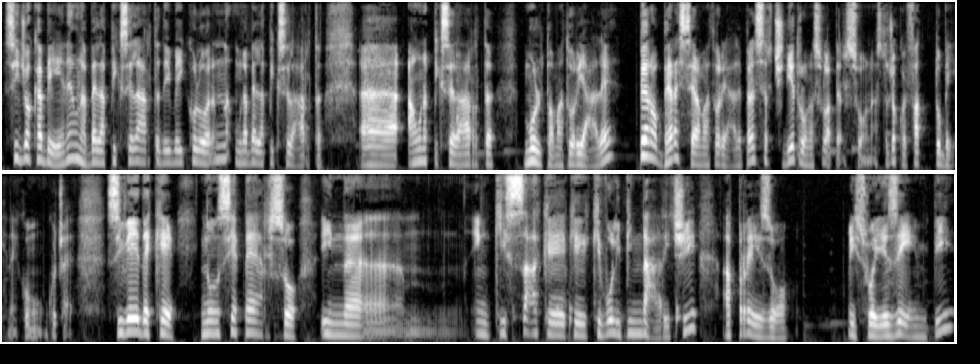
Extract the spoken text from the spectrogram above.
si gioca bene, una bella pixel art dei bei colori, una, una bella pixel art, uh, ha una pixel art molto amatoriale, però per essere amatoriale, per esserci dietro una sola persona, sto gioco è fatto bene comunque, cioè si vede che non si è perso in, uh, in chissà che, che, che voli pindarici, ha preso i suoi esempi,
